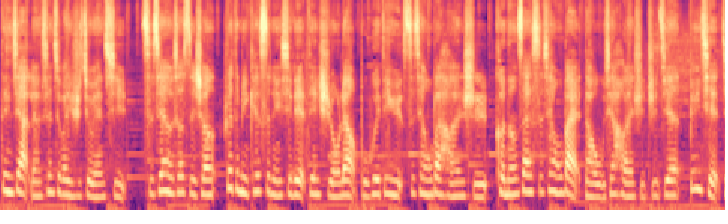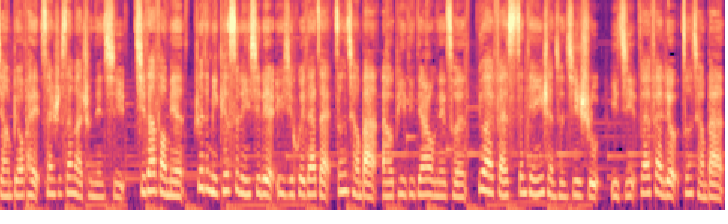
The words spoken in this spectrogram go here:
定价两千九百九十九元起。此前有消息称，Redmi K40 系列电池容量不会低于四千五百毫安时，可能在四千五百到五千毫安时之间，并且将标配三十三瓦充电器。其他方面，Redmi K40 系列预计会搭载增强版 LPDDR5 内存、UFS 三点一闪存技术以及 WiFi 六增强版。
